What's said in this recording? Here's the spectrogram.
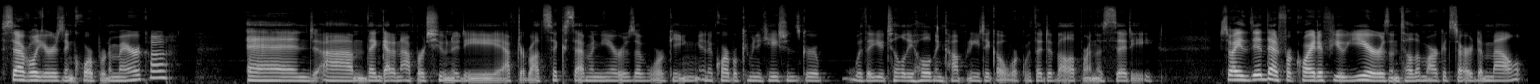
several years in corporate America. And um, then got an opportunity after about six, seven years of working in a corporate communications group with a utility holding company to go work with a developer in the city. So I did that for quite a few years until the market started to melt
